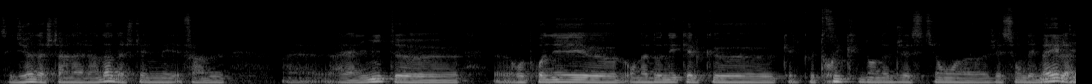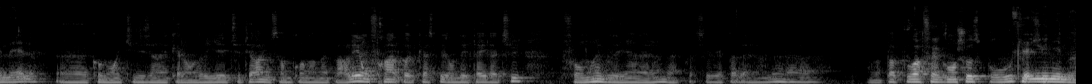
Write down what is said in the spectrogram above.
c'est déjà d'acheter un agenda, d'acheter une, enfin, de, euh, à la limite, euh, reprenez, euh, on a donné quelques, quelques trucs dans notre gestion, euh, gestion des mails, des mails. comment utiliser un calendrier, etc. Il me semble qu'on en a parlé. On fera un podcast plus en détail là-dessus. Il faut au moins que vous ayez un agenda. Quoi. Si vous n'avez pas d'agenda, là, on va pas pouvoir faire grand-chose pour vous. C'est le minimum.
